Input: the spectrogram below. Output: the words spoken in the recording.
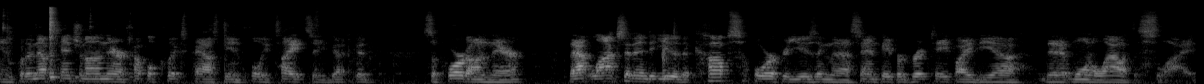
and put enough tension on there, a couple clicks past being fully tight so you've got good support on there. That locks it into either the cups or if you're using the sandpaper grip tape idea that it won't allow it to slide.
